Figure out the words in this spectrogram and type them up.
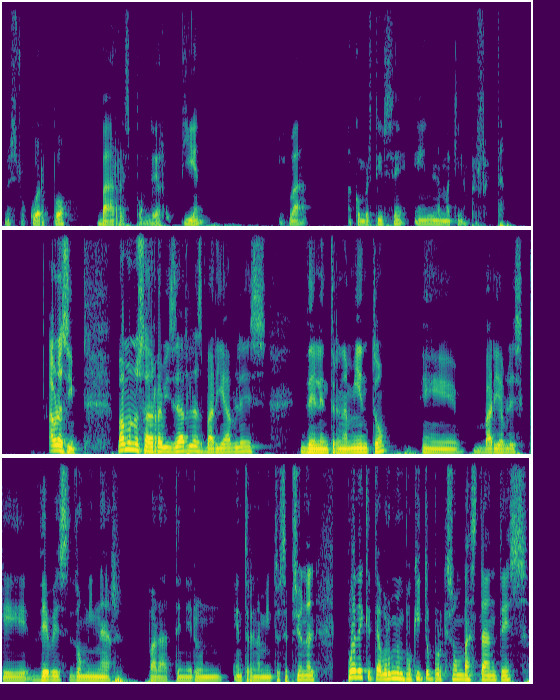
nuestro cuerpo va a responder bien y va a convertirse en la máquina perfecta. Ahora sí, vámonos a revisar las variables del entrenamiento, eh, variables que debes dominar para tener un entrenamiento excepcional. Puede que te abrume un poquito porque son bastantes,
